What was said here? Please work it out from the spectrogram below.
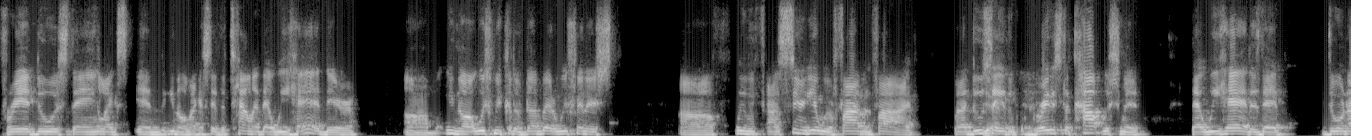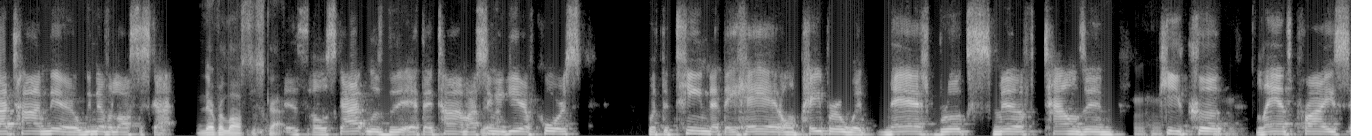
Fred do his thing. Like and you know, like I said, the talent that we had there, um, you know, I wish we could have done better. We finished uh, we our senior year we were five and five, but I do say the greatest accomplishment that we had is that during our time there, we never lost to Scott. Never lost to Scott. And so Scott was the at that time our senior year, of course, with the team that they had on paper with Nash, Brooks, Smith, Townsend, Mhm. Keith Cook, Mhm. Lance Price,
